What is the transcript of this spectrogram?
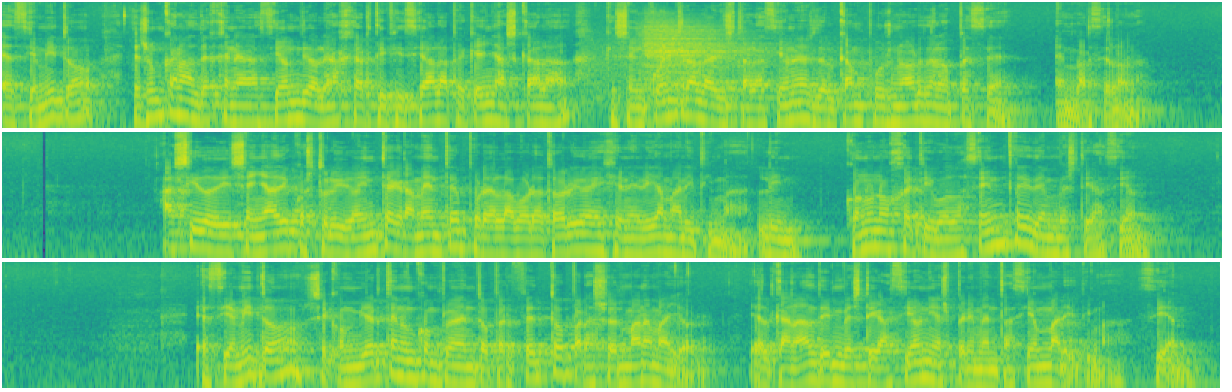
El Ciemito es un canal de generación de oleaje artificial a pequeña escala que se encuentra en las instalaciones del Campus Nord de la OPC, en Barcelona. Ha sido diseñado y construido íntegramente por el Laboratorio de Ingeniería Marítima, LIM, con un objetivo docente y de investigación. El Ciemito se convierte en un complemento perfecto para su hermana mayor, el Canal de Investigación y Experimentación Marítima, CIEM.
